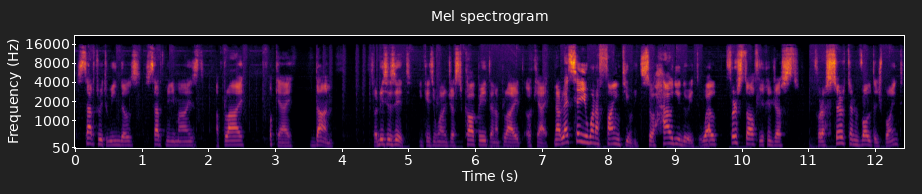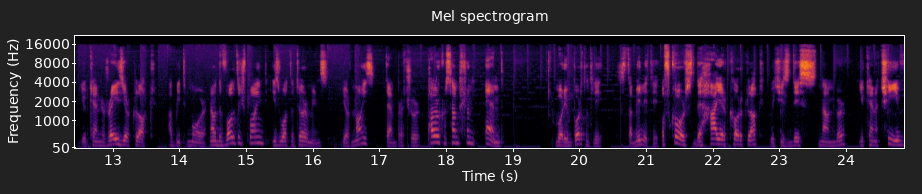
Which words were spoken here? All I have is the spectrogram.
start with Windows, start minimized, apply, okay, done. So this is it, in case you want to just copy it and apply it, okay. Now let's say you want to fine tune it, so how do you do it? Well, first off, you can just, for a certain voltage point, you can raise your clock a bit more. Now the voltage point is what determines your noise, temperature, power consumption, and more importantly, stability. Of course, the higher core clock, which is this number, you can achieve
